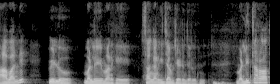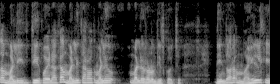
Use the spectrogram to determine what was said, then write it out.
లాభాన్ని వీళ్ళు మళ్ళీ మనకి సంఘానికి జమ చేయడం జరుగుతుంది. మళ్ళీ తర్వాత మళ్ళీ ఇది తీరిపోయినాక మళ్ళీ తర్వాత మళ్ళీ మళ్ళీ రుణం తీసుకోవచ్చు. దీని ద్వారా మహిళలకి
